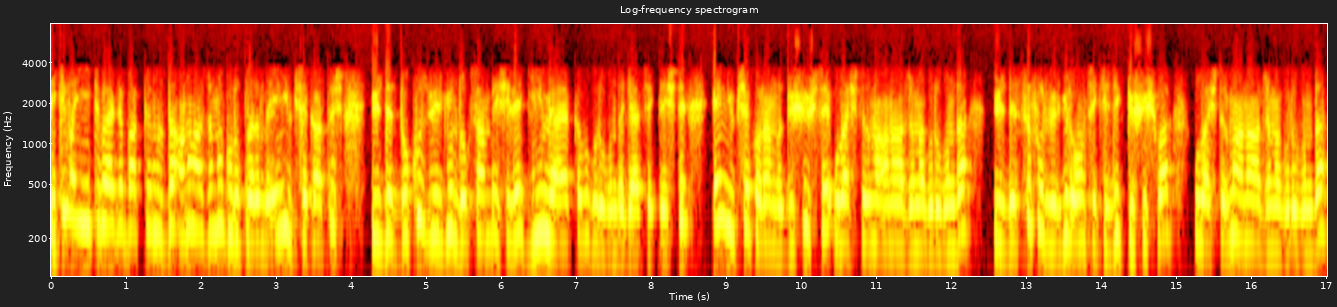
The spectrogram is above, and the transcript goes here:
Ekim ayı itibariyle baktığımızda ana harcama gruplarında en yüksek artış %9,95 ile giyim ve ayakkabı grubunda gerçekleşti. En yüksek oranlı düşüş ise ulaştırma ana harcama grubunda %0,18'lik düşüş var. Ulaştırma ana harcama grubunda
